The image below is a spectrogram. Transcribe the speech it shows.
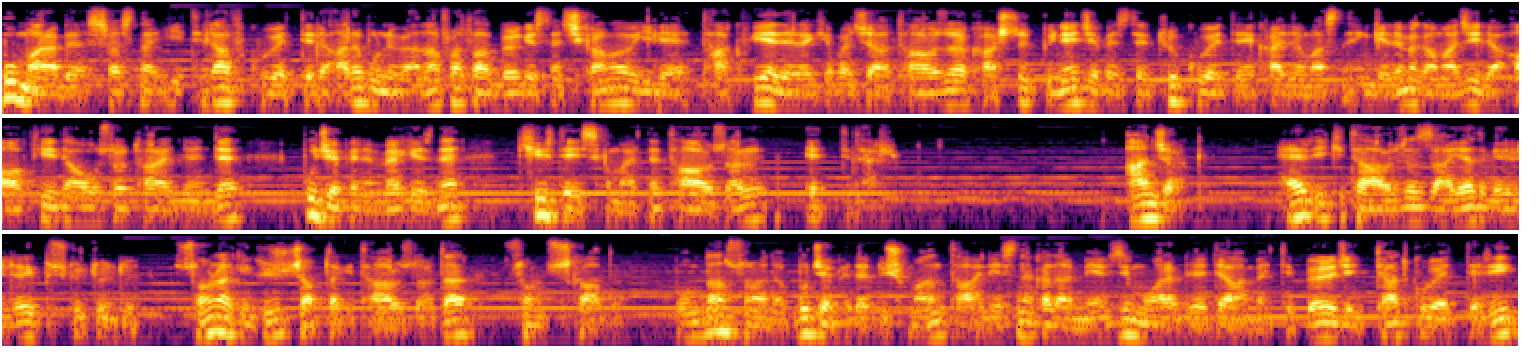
Bu muharebeler sırasında İtilaf kuvvetleri Arıburnu ve Anafratal bölgesine çıkarma ile takviye ederek yapacağı taarruzlara karşılık Güney cephesinde Türk kuvvetlerinin kaydırılmasını engellemek amacıyla 6-7 Ağustos tarihlerinde bu cephenin merkezine Kirte istikametine taarruzları ettiler. Ancak her iki taarruza zayiat verilerek püskürtüldü. Sonraki küçük çaptaki taarruzlarda sonuçsuz kaldı. Bundan sonra da bu cephede düşmanın tahliyesine kadar mevzi muharebeleri devam etti. Böylece İttihat Kuvvetleri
